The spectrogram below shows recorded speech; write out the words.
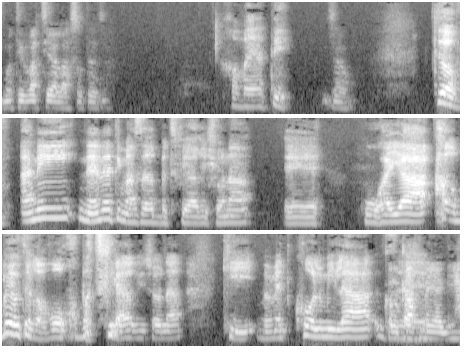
המוטיבציה לעשות את זה. חווייתי. זהו. טוב, אני נהניתי מהסרט בצפייה הראשונה. אה, הוא היה הרבה יותר ארוך בצפייה הראשונה, כי באמת כל מילה... כל זה... כך מייגע.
